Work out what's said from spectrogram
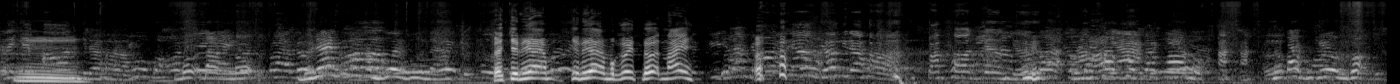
อะไรเงี้ยปอนกี่ดอกบุญได้ก็ทำด้วยบุญนะแต่จีเนี้ยจีเนี้ยมันเคยเตอะในเยอะกี่ดอกปาพรเจอเยอะน้ำข้าวข้าวข้าวได้เชี่ยวก็ก็ทุบมา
